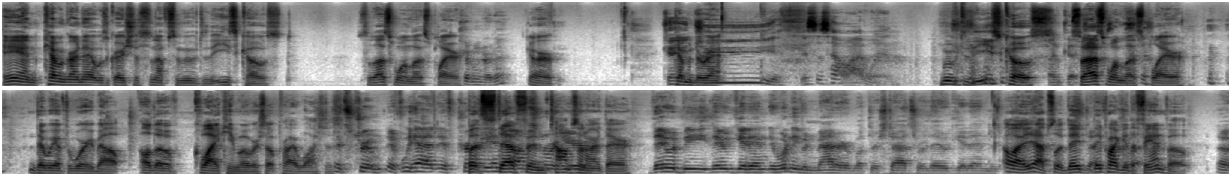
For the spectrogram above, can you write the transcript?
And Kevin Garnett was gracious enough to move to the East Coast. So that's one less player. Kevin Garnett? Or Kevin Durant. This is how I win. moved to the East Coast. So that's one less player that we have to worry about. Although Kawhi came over, so it probably washes. It's true. If we had, if Curry But and Steph Thompson and were Thompson here, aren't there. they would be, they would get in. It wouldn't even matter what their stats were. They would get in. Just Oh yeah, absolutely. They Steph they probably and get the fan vote. Oh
